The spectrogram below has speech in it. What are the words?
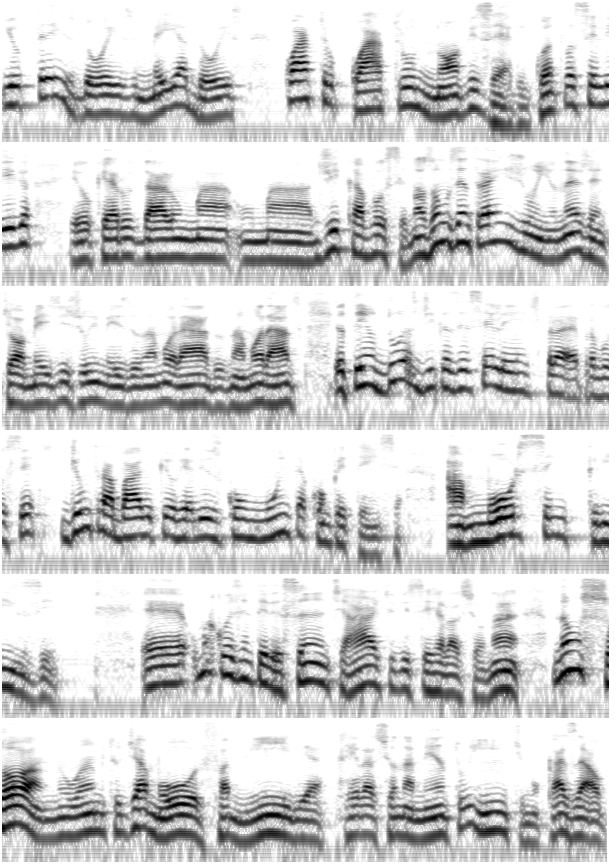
e o 3262 4490. Enquanto você liga, eu quero dar uma, uma dica a você. Nós vamos entrar em junho, né, gente? Ó, mês de junho, mês dos namorados, namorados. Eu tenho duas dicas excelentes para você de um trabalho que eu realizo com muita competência: Amor sem crise. É uma coisa interessante, a arte de se relacionar, não só no âmbito de amor, família, relacionamento íntimo, casal,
